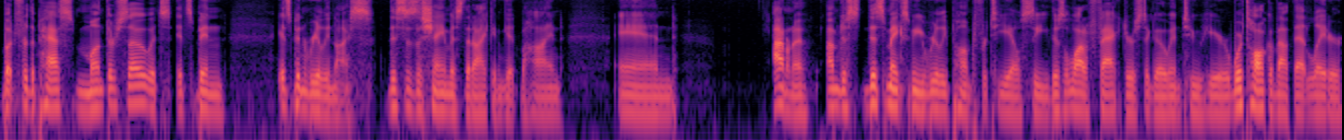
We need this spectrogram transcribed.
But for the past month or so, it's it's been it's been really nice. This is a Sheamus that I can get behind, and I don't know. I'm just this makes me really pumped for TLC. There's a lot of factors to go into here. We'll talk about that later,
